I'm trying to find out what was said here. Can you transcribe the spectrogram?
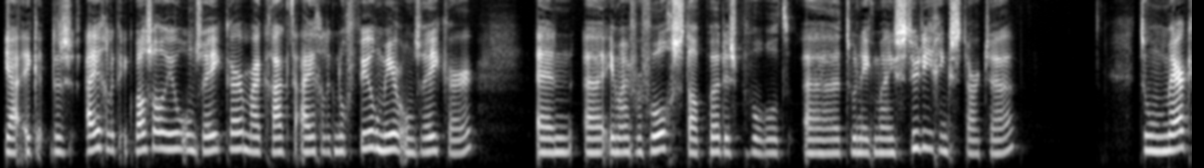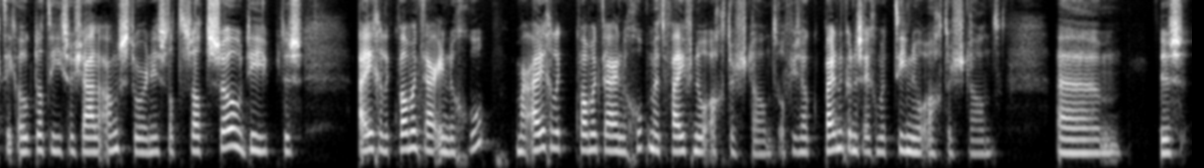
ja, ik, dus eigenlijk, ik was al heel onzeker, maar ik raakte eigenlijk nog veel meer onzeker. En uh, in mijn vervolgstappen, dus bijvoorbeeld uh, toen ik mijn studie ging starten, toen merkte ik ook dat die sociale angststoornis, dat zat zo diep. Dus eigenlijk kwam ik daar in de groep, maar eigenlijk kwam ik daar in de groep met 5-0 achterstand. Of je zou bijna kunnen zeggen met 10-0 achterstand. Um, dus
